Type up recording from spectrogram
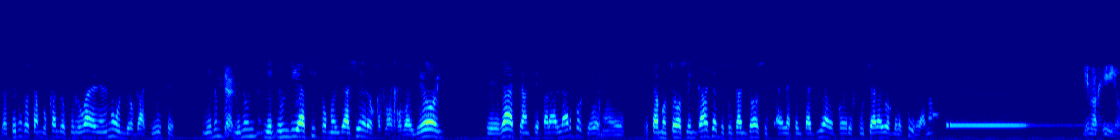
los técnicos están buscando su lugar en el mundo casi, viste, y en un, en un, en un día así como el de ayer o como, como el de hoy, eh, da chance para hablar porque bueno, eh, estamos todos en casa, entonces están todos en la expectativa de poder escuchar algo que les sirva, ¿no? Me imagino.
